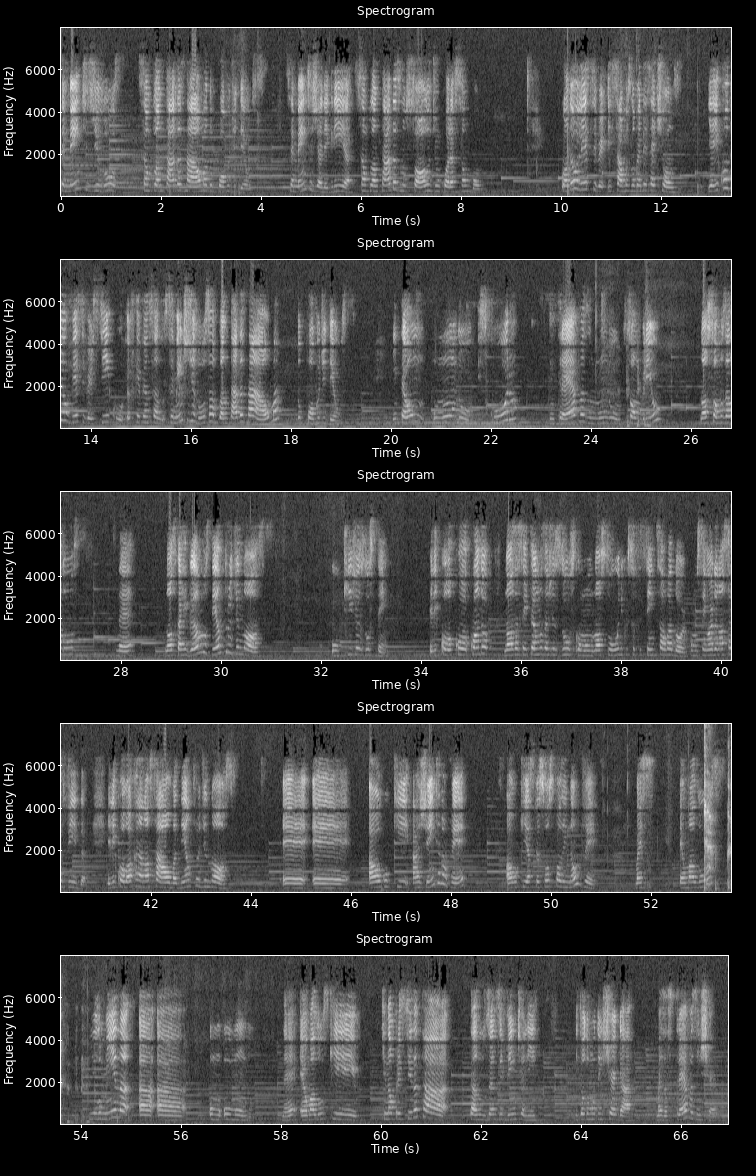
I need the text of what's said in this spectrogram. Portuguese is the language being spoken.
Sementes de luz são plantadas na alma do povo de Deus. Sementes de alegria são plantadas no solo de um coração bom. Quando eu li esse em Salmos 97, 11, e aí quando eu vi esse versículo, eu fiquei pensando: sementes de luz são plantadas na alma do povo de Deus. Então, o mundo escuro, em trevas, um mundo sombrio, nós somos a luz, né? Nós carregamos dentro de nós o que Jesus tem. Ele colocou, quando nós aceitamos a Jesus como nosso único e suficiente Salvador, como Senhor da nossa vida, Ele coloca na nossa alma, dentro de nós, é, é algo que a gente não vê, algo que as pessoas podem não ver, mas é uma luz que ilumina a, a, o, o mundo né? É uma luz que, que não precisa estar tá, tá no 220 ali e todo mundo enxergar, mas as trevas enxergam.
